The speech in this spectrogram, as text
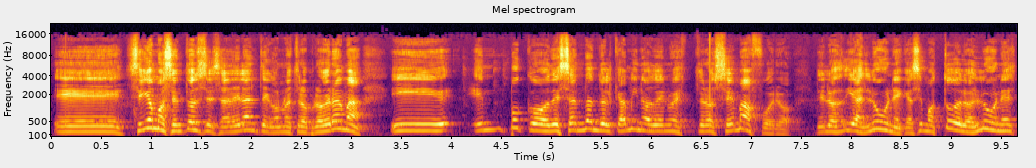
eh, sigamos entonces adelante con nuestro programa y un poco desandando el camino de nuestro semáforo de los días lunes, que hacemos todos los lunes,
